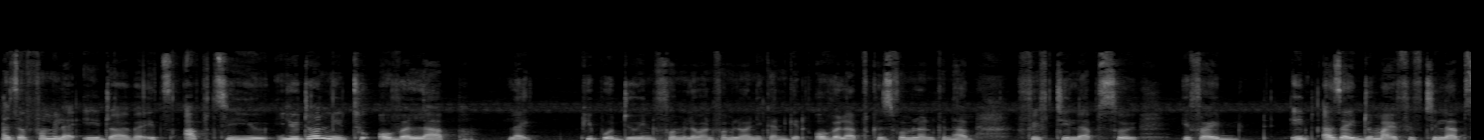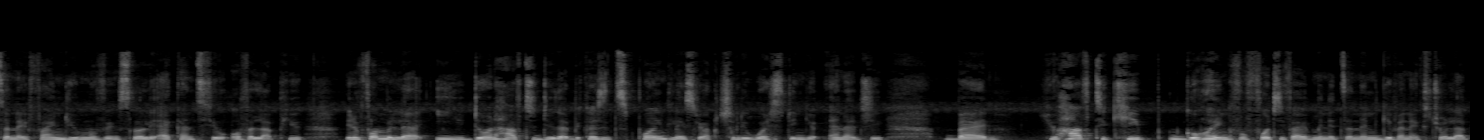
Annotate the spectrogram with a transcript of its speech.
as a formula e driver it's up to you you don't need to overlap like people do in formula 1 formula 1 you can get overlapped because formula 1 can have 50 laps so if i it, as I do my 50 laps and I find you moving slowly, I can still overlap you. In Formula E, you don't have to do that because it's pointless. You're actually wasting your energy. But you have to keep going for 45 minutes and then give an extra lap.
